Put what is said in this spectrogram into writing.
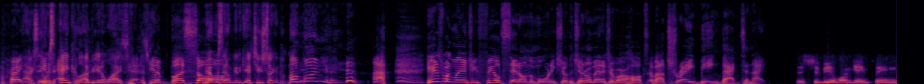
All right. Actually, get it was ankle. I'm being a wise ass. Get a buzz saw. Was, I'm going to get you sucker. My bunion. Here's what Landry Fields said on the morning show, the general manager of our Hawks, about Trae being back tonight. This should be a one-game thing,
